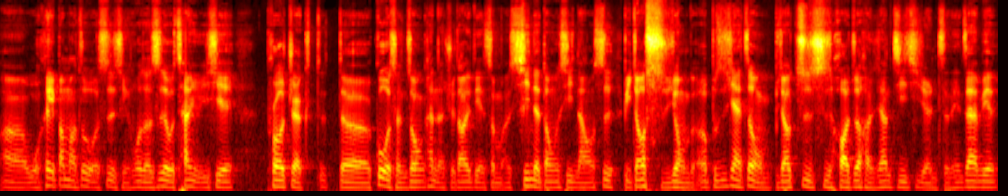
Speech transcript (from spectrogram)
呃我可以帮忙做的事情，或者是我参与一些 project 的过程中，看能学到一点什么新的东西，然后是比较实用的，而不是现在这种比较制式化，就很像机器人整天在那边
